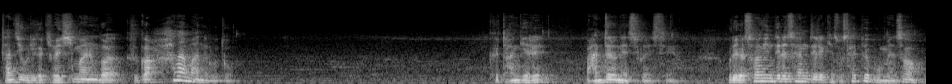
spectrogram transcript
단지 우리가 결심하는 것 그거 하나만으로도 그 단계를 만들어낼 수가 있어요. 우리가 성인들의 삶들을 계속 살펴보면서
